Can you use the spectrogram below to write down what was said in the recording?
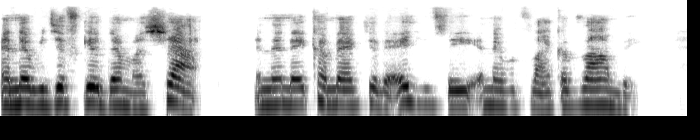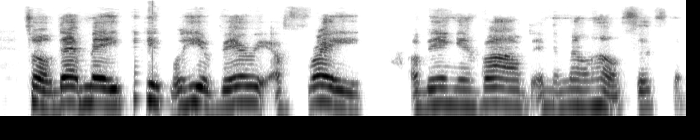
and they would just give them a shot. And then they come back to the agency and it was like a zombie. So that made people here very afraid of being involved in the mental health system.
